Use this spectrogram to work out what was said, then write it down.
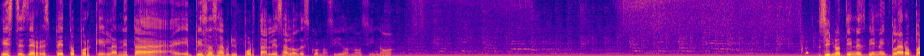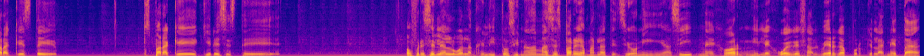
Este es de respeto porque la neta empiezas a abrir portales a lo desconocido, ¿no? Si no... Si no tienes bien en claro para qué este... Pues para qué quieres este ofrecerle algo al angelito, si nada más es para llamar la atención y así, mejor ni le juegues al verga porque la neta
